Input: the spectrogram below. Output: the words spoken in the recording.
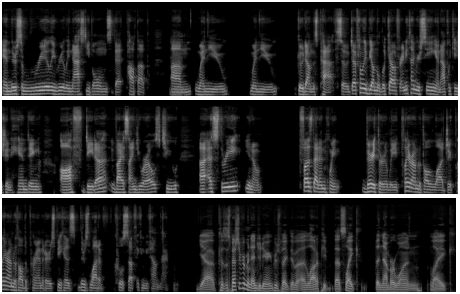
And there's some really really nasty vulns that pop up mm-hmm. um, mm. when you when you go down this path. So definitely be on the lookout for anytime you're seeing an application handing off data via signed URLs to uh, S3. You know, fuzz that endpoint very thoroughly, play around with all the logic, play around with all the parameters because there's a lot of cool stuff that can be found there. Yeah, because especially from an engineering perspective, a lot of people that's like the number one like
